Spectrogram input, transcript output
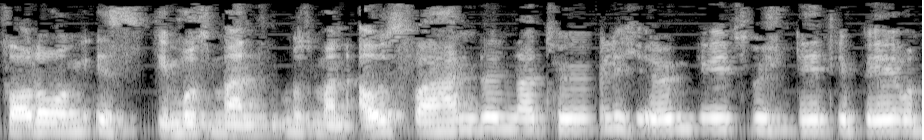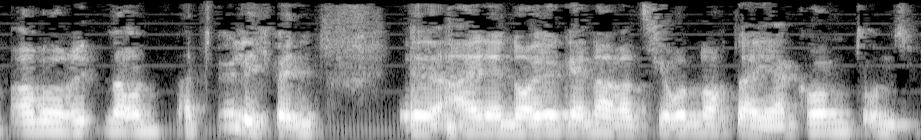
Forderung ist, die muss man, muss man ausverhandeln natürlich irgendwie zwischen DTB und Barbara Rittner und natürlich, wenn äh, eine neue Generation noch daherkommt und,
